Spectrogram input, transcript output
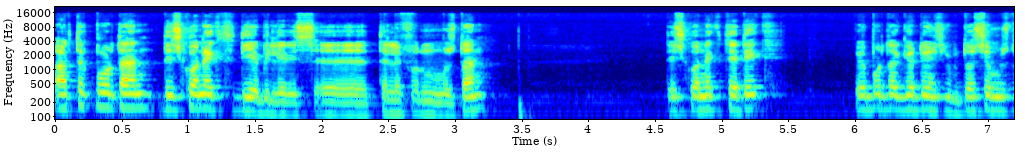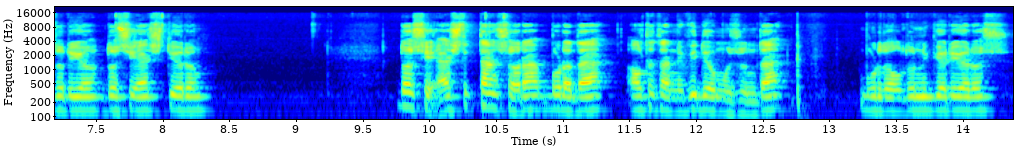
Artık buradan disconnect diyebiliriz e, telefonumuzdan. Disconnect dedik. Ve burada gördüğünüz gibi dosyamız duruyor. Dosyayı aç diyorum. Dosyayı açtıktan sonra burada 6 tane videomuzun da burada olduğunu görüyoruz.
